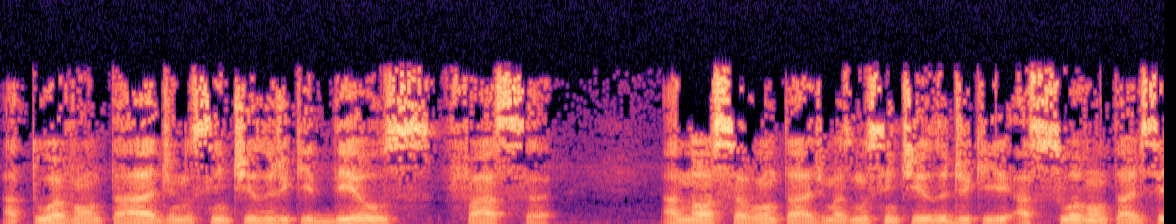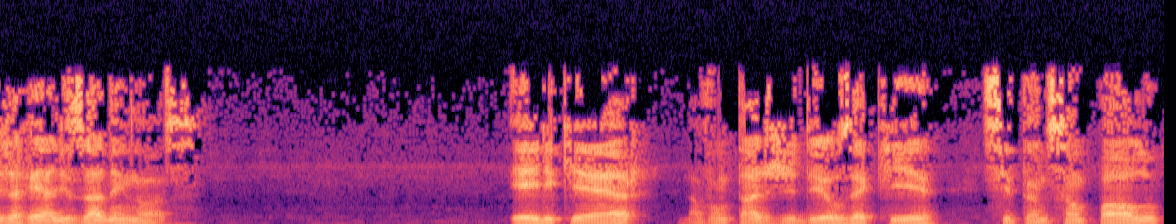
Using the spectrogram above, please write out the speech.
a tua vontade no sentido de que Deus faça a nossa vontade, mas no sentido de que a sua vontade seja realizada em nós. Ele quer, a vontade de Deus é que, citando São Paulo,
